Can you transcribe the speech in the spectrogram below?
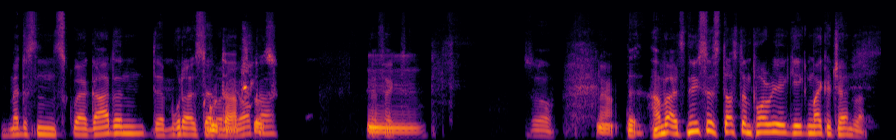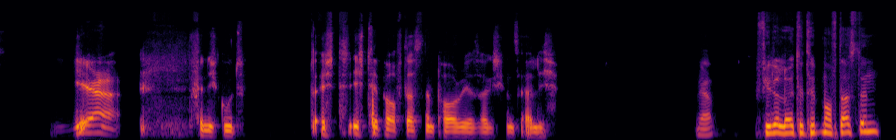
Madison Square Garden, der Bruder ist selber New Yorker. Abschluss. Perfekt. Mhm. So. Ja. Haben wir als nächstes Dustin Poirier gegen Michael Chandler. Ja, yeah. finde ich gut. Ich, ich tippe auf Dustin Poirier, sage ich ganz ehrlich. Ja, viele Leute tippen auf Dustin.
